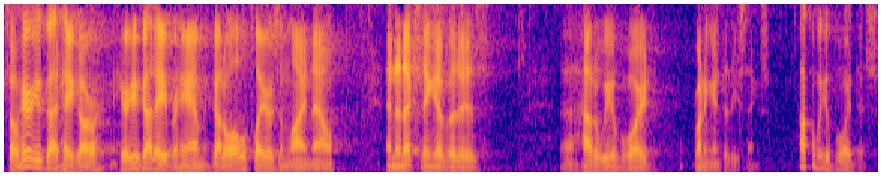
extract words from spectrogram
So here you've got Hagar, here you've got Abraham, you got all the players in line now. And the next thing of it is, uh, how do we avoid running into these things? How can we avoid this?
